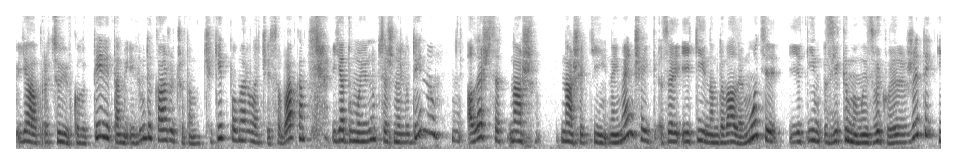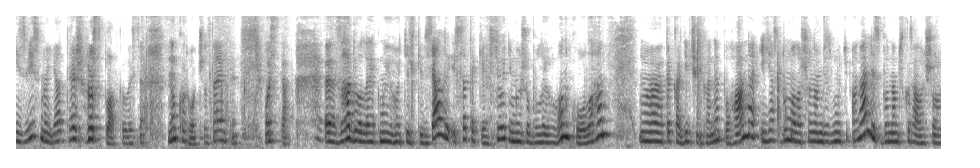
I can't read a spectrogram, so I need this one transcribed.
я працюю в колективі, там і люди кажуть, що там чи кіт померла, чи собака. І я думаю, ну це ж не людина, але ж це наш. Наші ті найменші, які нам давали емоції, які, з якими ми звикли жити, і звісно, я теж розплакалася. Ну, коротше, знаєте, ось так. Е, Згадувала, як ми його тільки взяли, і все таке. Сьогодні ми вже були в онколога. Е, Така дівчинка непогана. І я думала, що нам візьмуть аналіз, бо нам сказали, що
